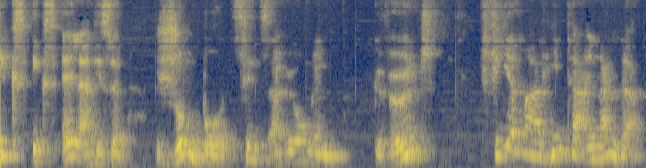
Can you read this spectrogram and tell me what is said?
XXL, an diese Jumbo-Zinserhöhungen gewöhnt. Viermal hintereinander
